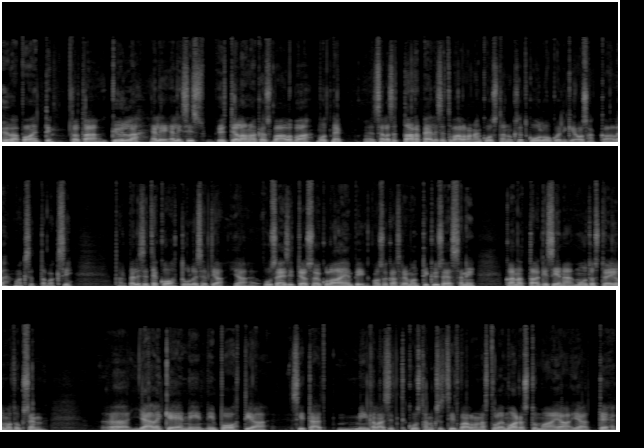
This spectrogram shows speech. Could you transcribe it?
Hyvä pointti. Tota, kyllä, eli, eli siis yhtiöllä on oikeus valvoa, mutta ne sellaiset tarpeelliset valvonnan kustannukset kuuluu kuitenkin osakkaalle maksettavaksi. Tarpeelliset ja kohtuulliset ja, ja usein sitten, jos on joku laajempi osakasremontti kyseessä, niin kannattaakin siinä muutostyöilmoituksen jälkeen niin, niin pohtia sitä, että minkälaiset kustannukset siitä valvonnasta tulee muodostumaan ja, ja te,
